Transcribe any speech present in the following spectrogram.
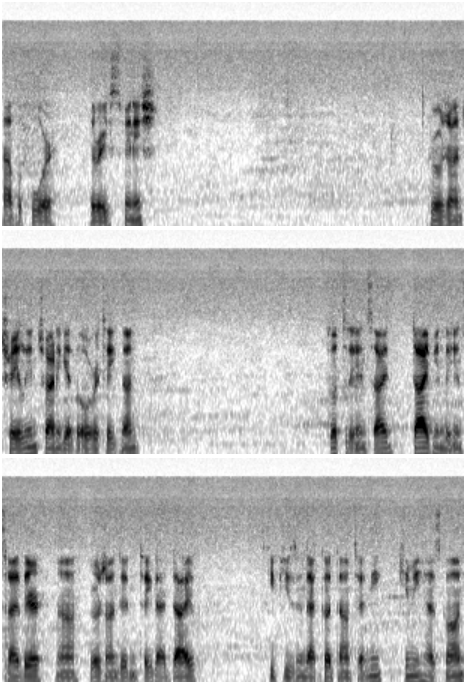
uh, before the race finish. Grosjean trailing, trying to get the overtake done. Go to the inside dive in the inside there. Nah Grosjean didn't take that dive. Let's keep using that cut down technique. Kimi has gone.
